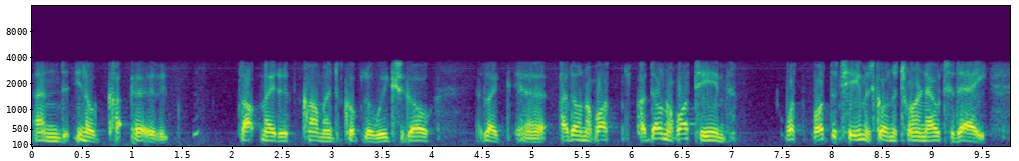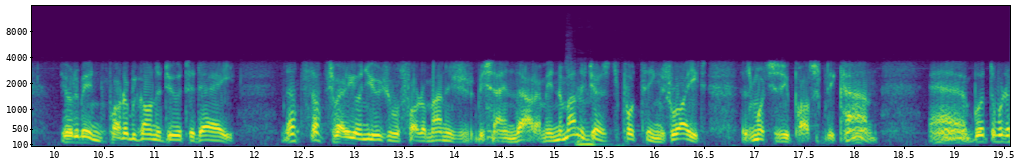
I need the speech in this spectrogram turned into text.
and you know, uh, Klopp made a comment a couple of weeks ago. Like, uh, I don't know what I don't know what team, what what the team is going to turn out today. You know what I mean? What are we going to do today? That's that's very unusual for a manager to be saying that. I mean, the manager has to put things right as much as he possibly can. Uh, but there were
